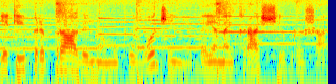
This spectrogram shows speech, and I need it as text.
який при правильному поводженні дає найкращий врожай.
